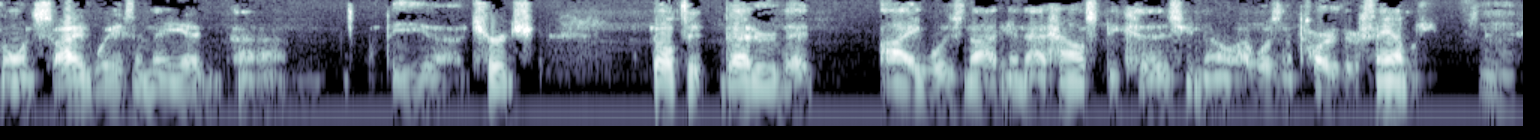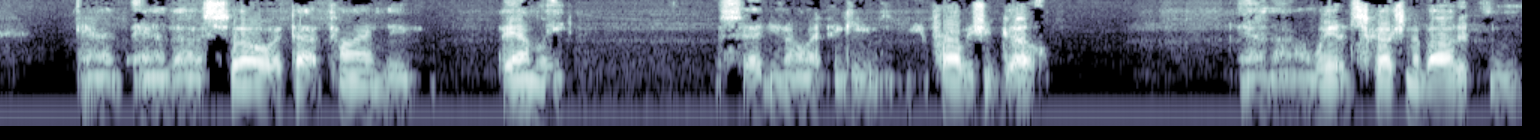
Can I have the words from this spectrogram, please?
going sideways, and they had uh, the uh, church felt it better that I was not in that house because you know I wasn't a part of their family. Mm-hmm and and uh, so at that time the family said, you know, I think you you probably should go. And uh, we had a discussion about it, and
